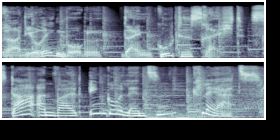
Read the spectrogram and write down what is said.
Radio Regenbogen, dein gutes Recht. Staranwalt Ingo Lenzen klärt's.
